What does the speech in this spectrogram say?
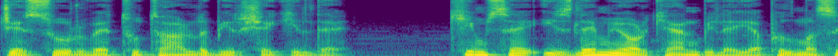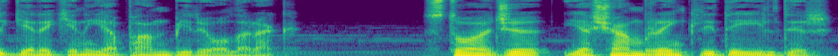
cesur ve tutarlı bir şekilde. Kimse izlemiyorken bile yapılması gerekeni yapan biri olarak. Stoacı, yaşam renkli değildir,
